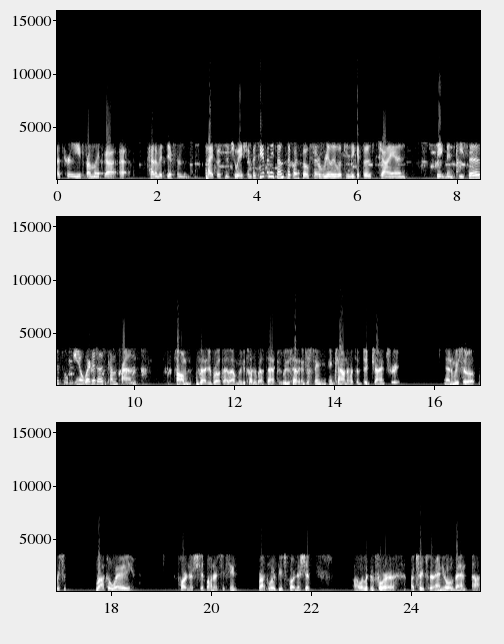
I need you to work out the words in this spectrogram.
a tree from like a, a kind of a different type of situation. But do you have any sense like when folks are really looking to get those giant statement pieces, you know, where do those come from? Um, I'm glad you brought that up. We could talk about that because we just had an interesting encounter with a big giant tree, and we saw we said Rockaway partnership, 116 Rockaway Beach partnership. Uh, we're looking for a, a tree for their annual event uh,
